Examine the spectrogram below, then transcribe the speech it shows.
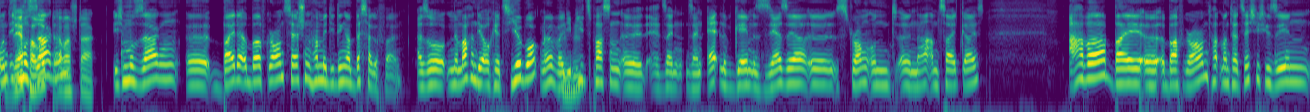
Und ich Sehr muss verrückt, sagen, aber stark. ich muss sagen, äh, bei der Above Ground Session haben mir die Dinger besser gefallen. Also, wir machen die auch jetzt hier Bock, ne, weil die Mhm. Beats passen. Äh, äh, sein sein Adlib-Game ist sehr, sehr äh, strong und äh, nah am Zeitgeist. Aber bei äh, Above Ground hat man tatsächlich gesehen,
